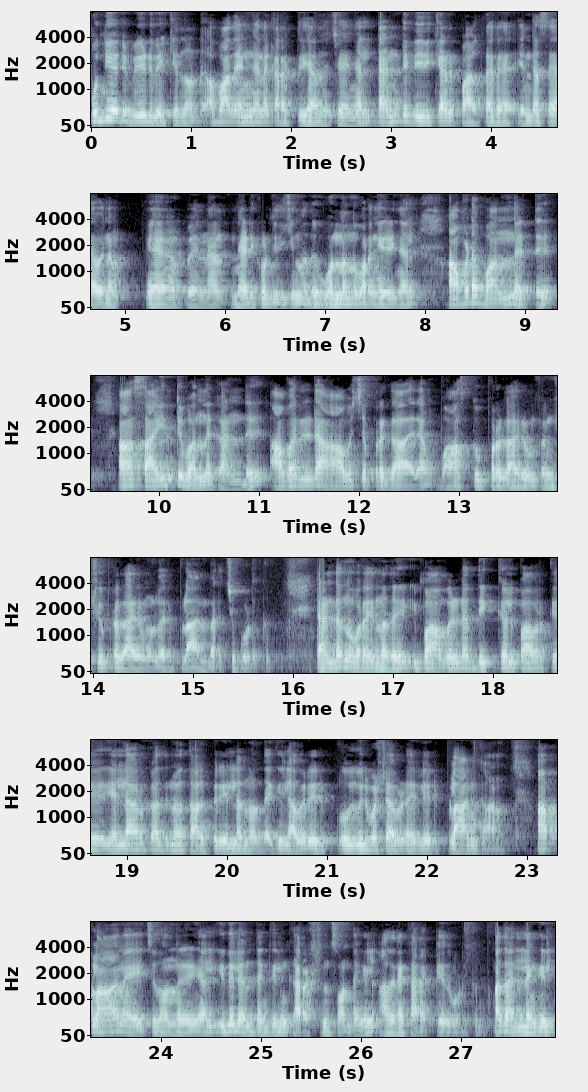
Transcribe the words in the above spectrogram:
പുതിയൊരു വീട് വെക്കുന്നുണ്ട്. അപ്പോൾ അത് എങ്ങനെ കറക്റ്റ് ചെയ്യാന്ന് വെച്ച് കഴിഞ്ഞാൽ രണ്ട് രീതിക്കാണ് ഇപ്പോൾ ആൾക്കാർ എന്റെ സേവനം പിന്നെ നേടിക്കൊണ്ടിരിക്കുന്നത്. ഒന്നെന്ന് പറഞ്ഞു കഴിഞ്ഞാൽ അവിടെ വന്നിട്ട് ആ സൈറ്റ് വന്ന് കണ്ട് അവരുടെ ആവശ്യപ്രകാരം വാസ്തുപ്രകാരവും ഫെങ്ഷു പ്രകാരമുള്ള ഒരു പ്ലാൻ വരച്ചു കൊടുക്കും. രണ്ടെന്ന് പറയുന്നത് ഇപ്പോൾ അവരുടെ ദിക്കൽ ഇപ്പോൾ അവർക്ക് എല്ലാവർക്കും അതിനുള്ള താല്പര്യം ഇല്ലെന്നുണ്ടെങ്കിൽ അവരൊരു ഒരുപക്ഷെ അവരുടെ ഒരു പ്ലാൻ കാണും. ആ പ്ലാൻ അയച്ചു തന്നു കഴിഞ്ഞാൽ ഇതിൽ എന്തെങ്കിലും കറക്ഷൻസ് ഉണ്ടെങ്കിൽ അതിനെ കറക്റ്റ് ചെയ്ത് കൊടുക്കും. അതല്ലെങ്കിൽ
